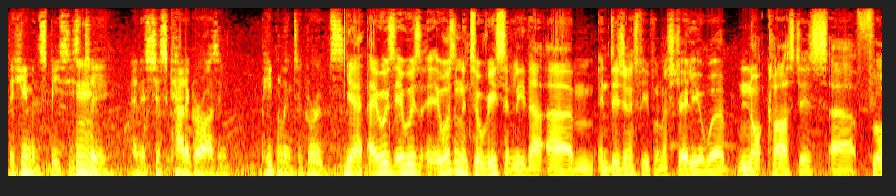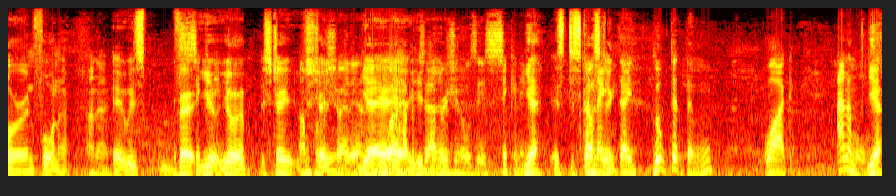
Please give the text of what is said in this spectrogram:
the human species Hmm. too, and it's just categorizing people into groups. Yeah, it was. It was. It wasn't until recently that um, Indigenous people in Australia were not classed as uh, flora and fauna. I know. It was very. You're, you're Austra- I'm from Australian. Australia. Yeah, and yeah, what yeah, happened to know. Aboriginals is sickening. Yeah, it's disgusting. And they, they looked at them like animals. Yeah,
